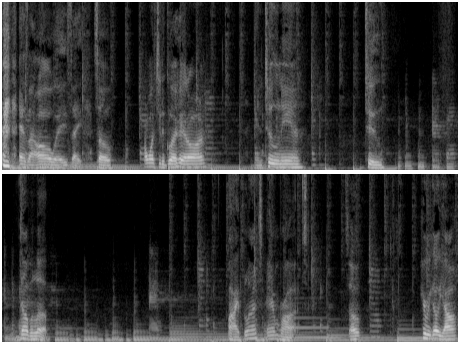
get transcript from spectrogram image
as I always say. So I want you to go ahead on and tune in to Double Up by Blunts and Broads. So here we go, y'all.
